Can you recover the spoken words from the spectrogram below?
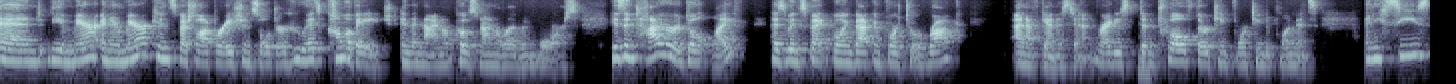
and the Amer- an american special operations soldier who has come of age in the 9 post 9-11 wars. His entire adult life has been spent going back and forth to iraq and Afghanistan, right? He's hmm. done 12, 13, 14 deployments. And he sees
